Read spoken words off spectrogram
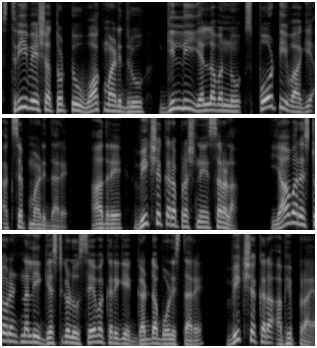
ಸ್ತ್ರೀವೇಷ ತೊಟ್ಟು ವಾಕ್ ಮಾಡಿದ್ರು, ಗಿಲ್ಲಿ ಎಲ್ಲವನ್ನೂ ಸ್ಪೋರ್ಟಿವಾಗಿ ಅಕ್ಸೆಪ್ಟ್ ಮಾಡಿದ್ದಾರೆ. ಆದರೆ ವೀಕ್ಷಕರ ಪ್ರಶ್ನೆ ಸರಳ. ಯಾವ ರೆಸ್ಟೋರೆಂಟ್ನಲ್ಲಿ ಗೆಸ್ಟ್ಗಳು ಸೇವಕರಿಗೆ ಗಡ್ಡ ಬೋಳಿಸ್ತಾರೆ? ವೀಕ್ಷಕರ ಅಭಿಪ್ರಾಯ.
